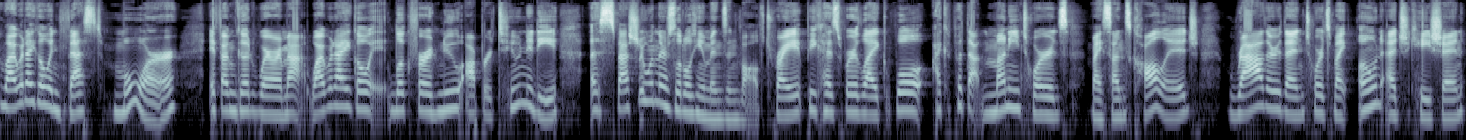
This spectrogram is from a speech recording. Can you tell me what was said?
why would I go invest more if I'm good where I'm at? Why would I go look for a new opportunity, especially when there's little humans involved, right? Because we're like, well, I could put that money towards my son's college rather than towards my own education.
